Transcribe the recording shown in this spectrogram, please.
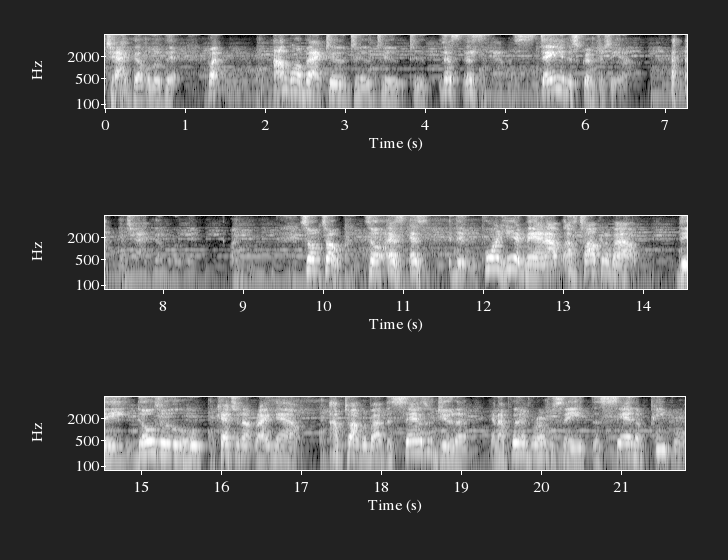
jacked up a little bit. But I'm going back to to to to let's let's stay in the scriptures here. jacked up a little bit. So so so as as the point here, man, I, I was talking about the those who who catching up right now. I'm talking about the sins of Judah and I put in parentheses the sin of people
